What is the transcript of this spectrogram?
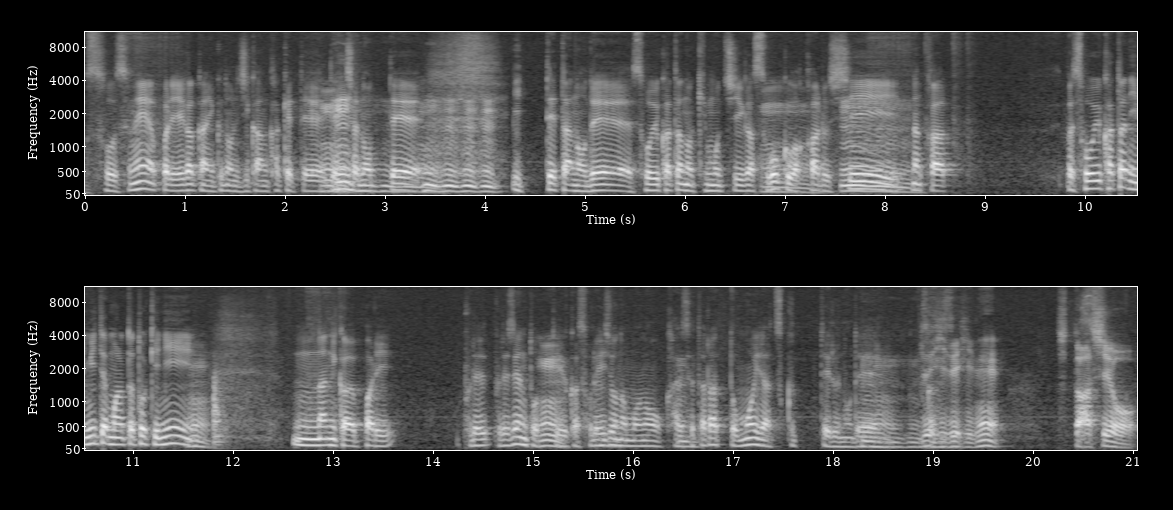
そうですねやっぱり映画館行くのに時間かけて電車乗って行ってたのでそういう方の気持ちがすごくわかるしなんかやっぱりそういう方に見てもらった時にうん何かやっぱりプレプレゼントっていうかそれ以上のものを返せたらって思いでは作ってるのでぜひぜひね、ちょっと足を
